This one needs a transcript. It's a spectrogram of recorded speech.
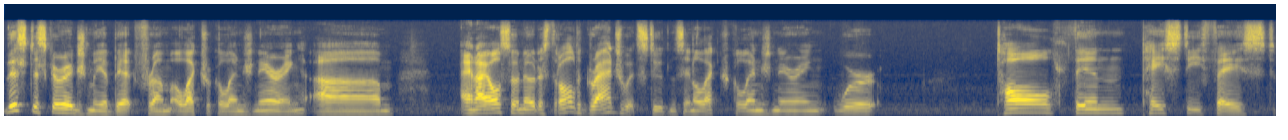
this discouraged me a bit from electrical engineering. Um, and I also noticed that all the graduate students in electrical engineering were tall, thin, pasty-faced,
